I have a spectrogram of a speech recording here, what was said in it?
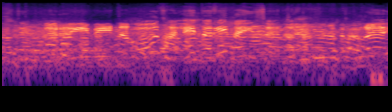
तरी बी हो झाले तरी नाही सर.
